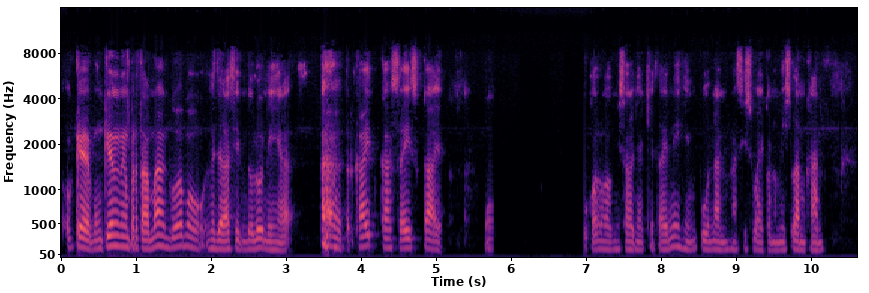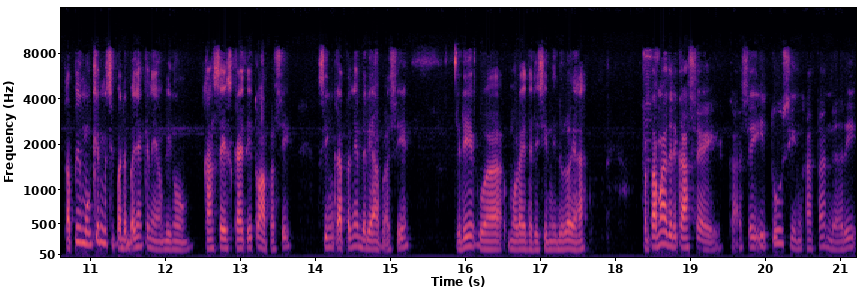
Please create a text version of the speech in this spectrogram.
Oke, mungkin yang pertama gue mau ngejelasin dulu nih ya terkait kasai Skype kalau misalnya kita ini himpunan mahasiswa ekonomi Islam kan. Tapi mungkin masih pada banyak yang bingung. KC Skype itu apa sih? Singkatannya dari apa sih? Jadi gue mulai dari sini dulu ya. Pertama dari KC. KC itu singkatan dari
